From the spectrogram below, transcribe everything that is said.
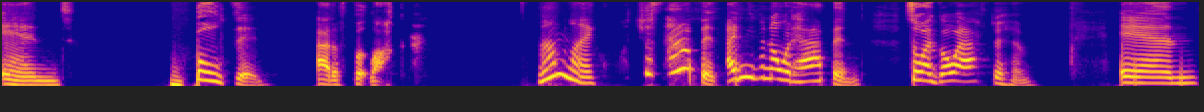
and bolted out of Foot Locker. And I'm like, what just happened? I didn't even know what happened. So I go after him and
